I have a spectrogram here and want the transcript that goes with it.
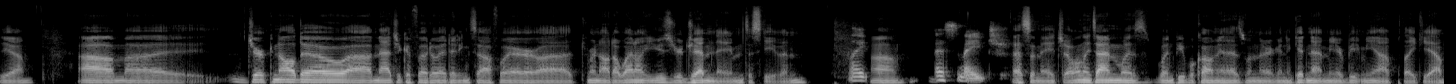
Yeah. Um, uh, Jerk Naldo, uh, Magic of Photo Editing Software, uh, Ronaldo, why don't you use your gem name to Steven? Like Um, SMH. SMH. The only time was when people call me that is when they're going to kidnap me or beat me up. Like, yeah.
